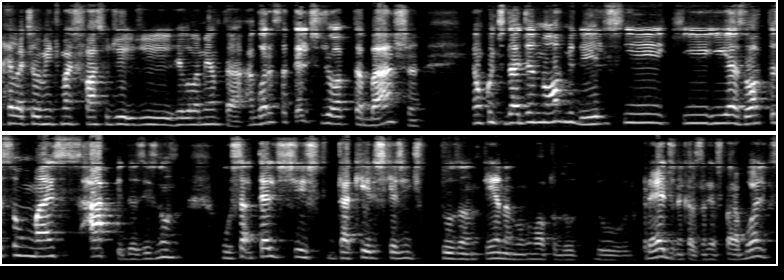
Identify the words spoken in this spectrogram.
relativamente mais fácil de, de regulamentar. Agora, satélites de órbita baixa é uma quantidade enorme deles e, que, e as órbitas são mais rápidas. Eles não, os satélites daqueles que a gente usa antena no alto do, do, do prédio, né, aquelas antenas parabólicas,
